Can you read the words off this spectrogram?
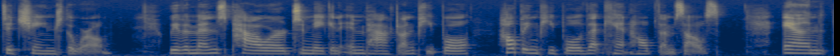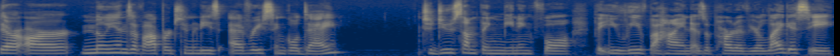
to change the world. We have immense power to make an impact on people, helping people that can't help themselves. And there are millions of opportunities every single day to do something meaningful that you leave behind as a part of your legacy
